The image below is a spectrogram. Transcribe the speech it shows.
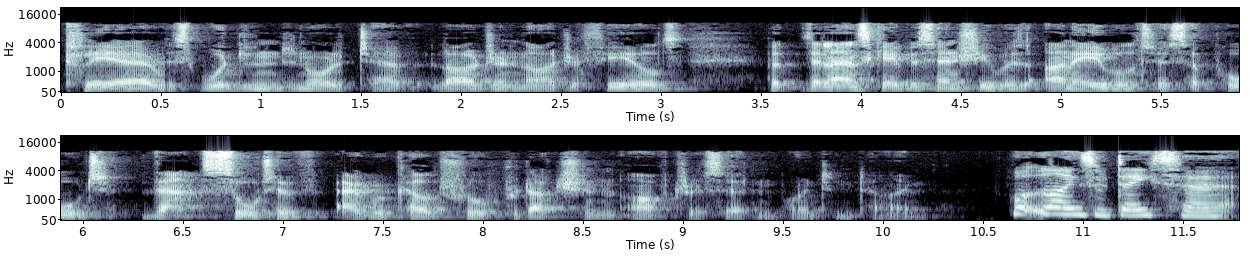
clear this woodland in order to have larger and larger fields. But the landscape essentially was unable to support that sort of agricultural production after a certain point in time. What lines of data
